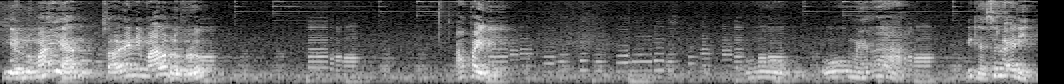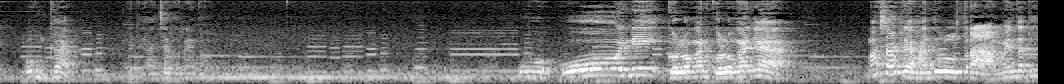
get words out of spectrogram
ya lumayan Soalnya ini malam loh bro Apa ini? Oh, oh merah. Ini dihajar nggak ini? Oh enggak. Nggak dihajar ternyata. Oh, oh ini golongan-golongannya. Masa ada hantu Ultraman tadi?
